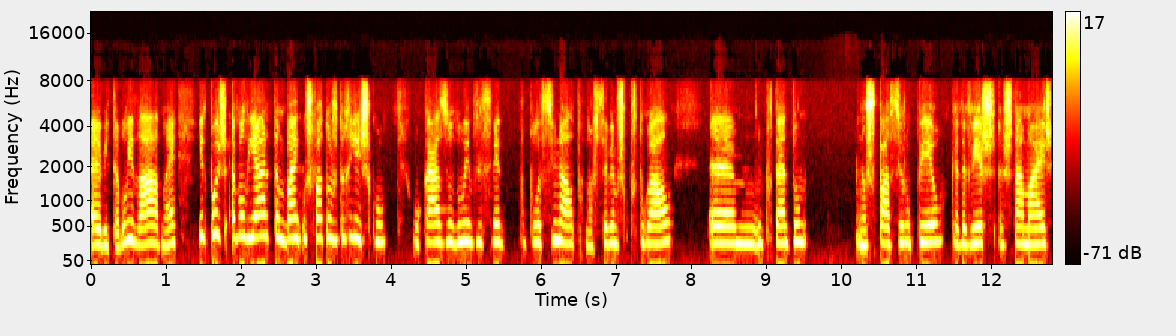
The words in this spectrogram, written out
habitabilidade, não é? E depois avaliar também os fatores de risco, o caso do envelhecimento populacional, porque nós sabemos que Portugal, um, portanto, no espaço europeu cada vez está mais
